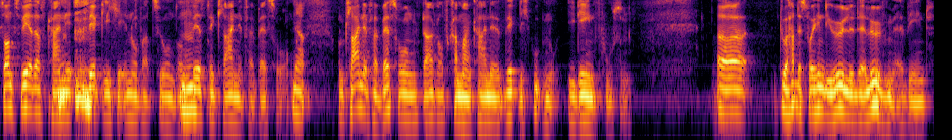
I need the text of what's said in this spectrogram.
Sonst wäre das keine wirkliche Innovation, sonst wäre es eine kleine Verbesserung. Ja. Und kleine Verbesserungen, darauf kann man keine wirklich guten Ideen fußen. Äh, du hattest vorhin die Höhle der Löwen erwähnt.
